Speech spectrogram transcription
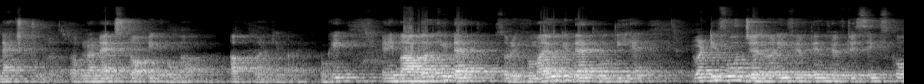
next ruler. तो अपना next topic होगा अकबर के बारे में ओके यानी बाबर की डेथ सॉरी हुमायूं की डेथ होती है 24 जनवरी 1556 को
